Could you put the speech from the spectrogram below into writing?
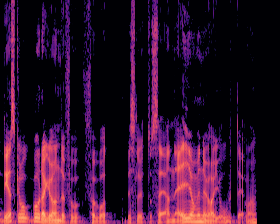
dels goda grunder för, för vårt beslut och säga nej om vi nu har gjort det. Va?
